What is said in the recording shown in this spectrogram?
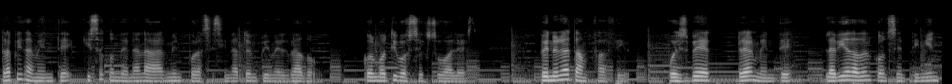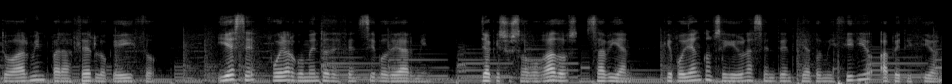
rápidamente quiso condenar a Armin por asesinato en primer grado, con motivos sexuales, pero no era tan fácil, pues Bert realmente le había dado el consentimiento a Armin para hacer lo que hizo, y ese fue el argumento defensivo de Armin, ya que sus abogados sabían que podían conseguir una sentencia de homicidio a petición,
